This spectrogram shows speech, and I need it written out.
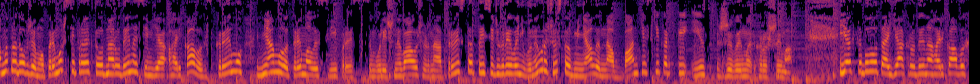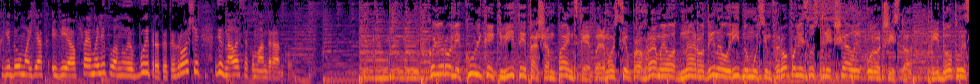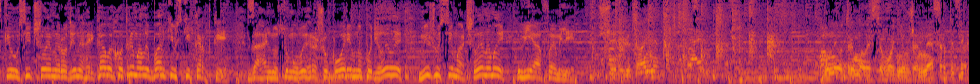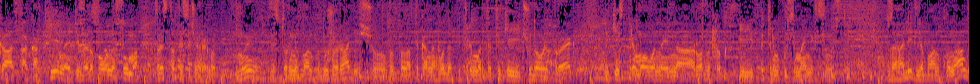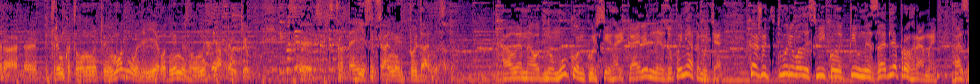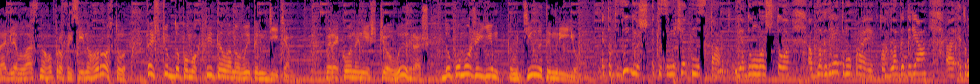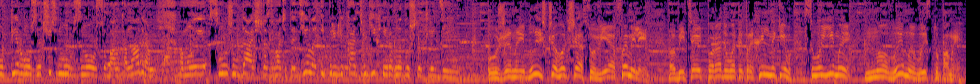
А ми продовжуємо. Переможці проекту Одна родина, сім'я Гарькавих з Криму днями отримали свій приз. Символічний ваучер на 300 тисяч гривень. Вони урочисто обміняли на банківські картки із живими грошима. Як це було та як родина Гарькавих, відома як Віа Фемелі, планує витратити гроші, дізналася команда ранку. Кольорові кульки, квіти та шампанське переможців програми Одна родина у рідному Сімферополі зустрічали урочисто. Під оплески усі члени родини Гарькавих отримали банківські картки. Загальну суму виграшу порівну поділили між усіма членами Віа Фемілі. Щирі вітання. Вони отримали сьогодні вже не сертифікат, а картки, на які зарахована сума 300 тисяч гривень. Ми зі сторони банку дуже раді, що випала така нагода підтримати такий чудовий проект, який спрямований на розвиток і підтримку сімейних цінностей. Взагалі для банку Надра е, підтримка талановитої молоді є одним із головних напрямків е, стратегії соціальної відповідальності. Але на одному конкурсі гарькаві не зупинятимуться. Кажуть, створювали свій колектив не задля програми, а задля власного професійного росту та щоб допомогти талановитим дітям Переконані, що виграш допоможе їм втілити мрію. Этот выигрыш – это замечательный старт. Я думаю, что а, благодаря этому проекту, благодаря а, этому первому значительному взносу Банка Надра а, мы сможем дальше развивать это дело и привлекать других неравнодушных людей. Уже найближчого часу Віа Фемілі обіцяють порадувати прихильників своїми новими виступами.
